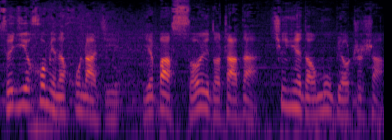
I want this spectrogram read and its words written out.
随即后面的轰炸机也把所有的炸弹倾泻到目标之上。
